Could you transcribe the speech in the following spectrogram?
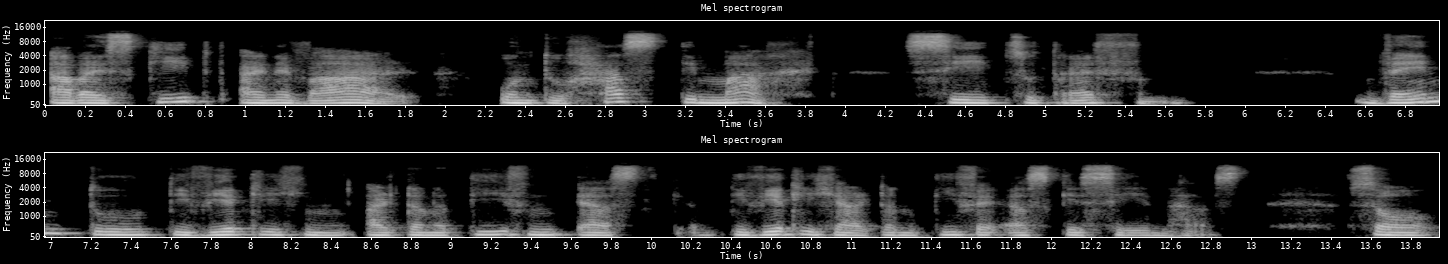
Aber es gibt eine Wahl und du hast die Macht, sie zu treffen, wenn du die wirklichen Alternativen erst, die wirkliche Alternative erst gesehen hast. So,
